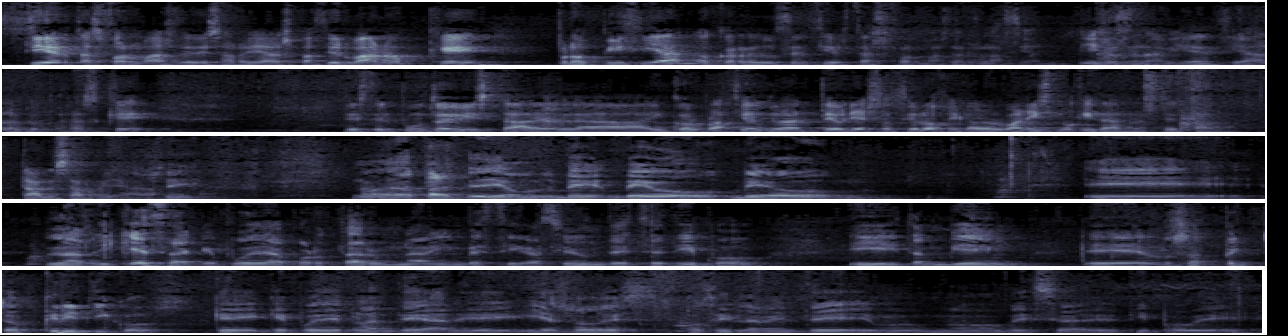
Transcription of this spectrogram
ciertas formas de desarrollar el espacio urbano que propician o que reducen ciertas formas de relación. Y eso es una evidencia. Lo que pasa es que, desde el punto de vista de la incorporación de una teoría sociológica al urbanismo, quizás no esté tan, tan desarrollada. Sí. No, aparte, digamos, veo, veo eh, la riqueza que puede aportar una investigación de este tipo y también eh, los aspectos críticos que, puede plantear eh, y eso es posiblemente uno de ese tipo de,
